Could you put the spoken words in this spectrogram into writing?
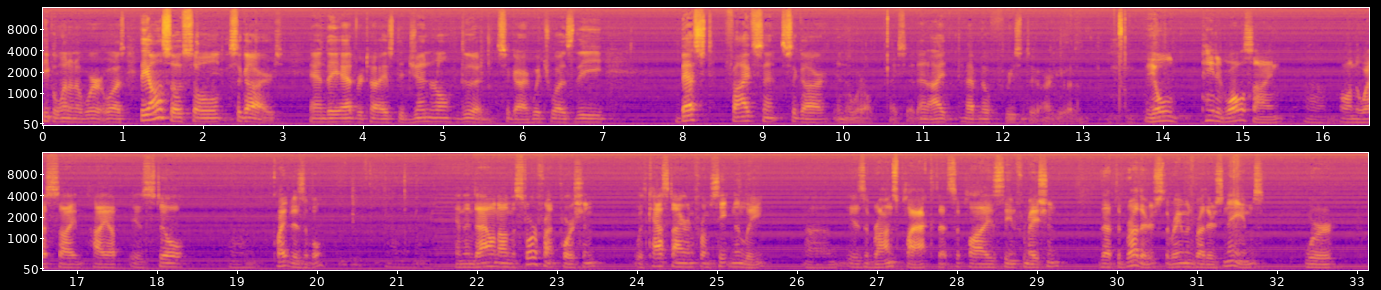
people want to know where it was. They also sold cigars, and they advertised the General Good cigar, which was the best five-cent cigar in the world, they said. And I have no reason to argue with them. The old painted wall sign um, on the west side, high up, is still um, quite visible. And then down on the storefront portion, with cast iron from Seaton and Lee, um, is a bronze plaque that supplies the information that the brothers, the Raymond brothers' names, were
